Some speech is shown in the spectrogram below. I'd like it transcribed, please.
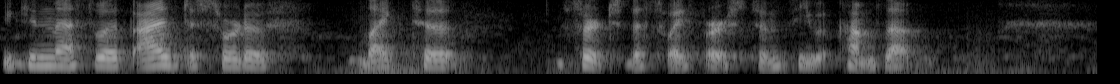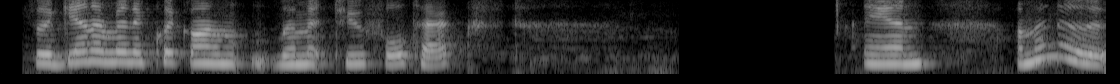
you can mess with. I just sort of like to search this way first and see what comes up. So again, I'm going to click on limit to full text. And I'm going to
